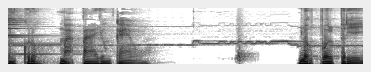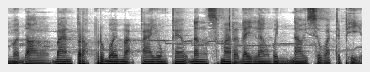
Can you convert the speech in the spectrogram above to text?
សង្គ្រោះម៉ាក់ប៉ាយងកែវ លុះពលព្រាយមកដល់បានប្រោះព្រំឲ្យម៉ាក់ប៉ាយងកែវដឹងស្មារតីឡើងវិញដោយសុវត្ថិភាព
